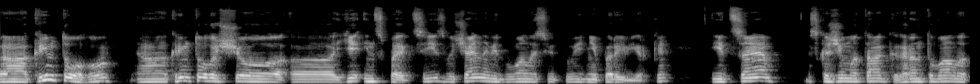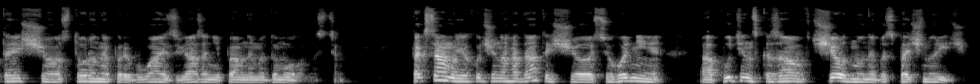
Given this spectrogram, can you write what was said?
Е, Крім того, е, крім того, що є інспекції, звичайно, відбувалися відповідні перевірки, і це, скажімо так, гарантувало те, що сторони перебувають зв'язані певними домовленостями. Так само я хочу нагадати, що сьогодні Путін сказав ще одну небезпечну річ.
